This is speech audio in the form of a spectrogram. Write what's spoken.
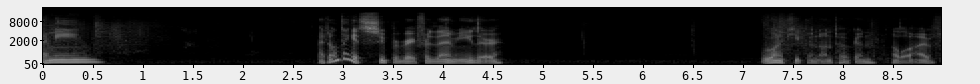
I mean, I don't think it's super great for them either. We want to keep an on token alive.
